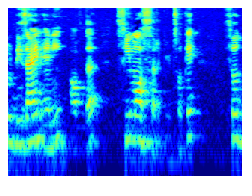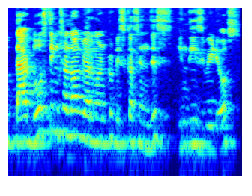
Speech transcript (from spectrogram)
to design any of the CMOS circuits. Okay, so that those things and all we are going to discuss in this in these videos.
